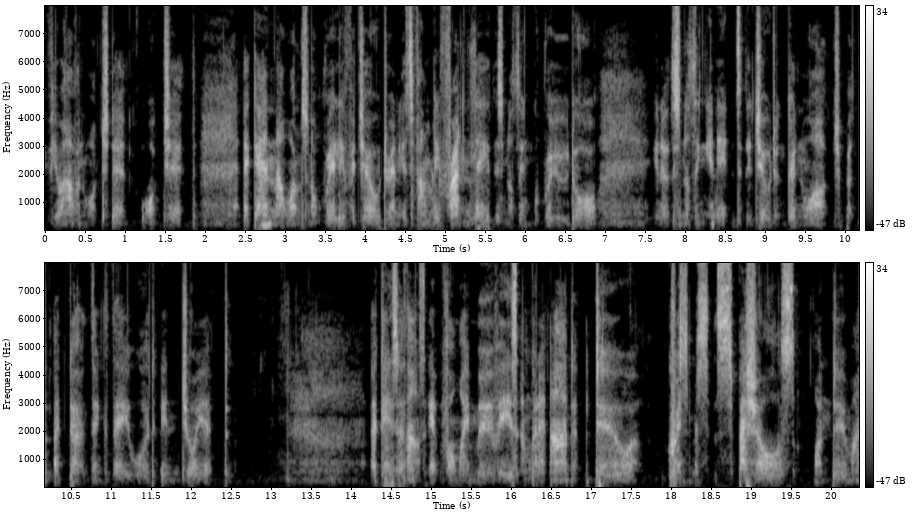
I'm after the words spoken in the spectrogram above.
If you haven't watched it, watch it. Again, that one's not really for children. It's family friendly. There's nothing rude or, you know, there's nothing in it the children can watch, but I don't think they would enjoy it. Okay, so that's it for my movies. I'm going to add two Christmas specials onto my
